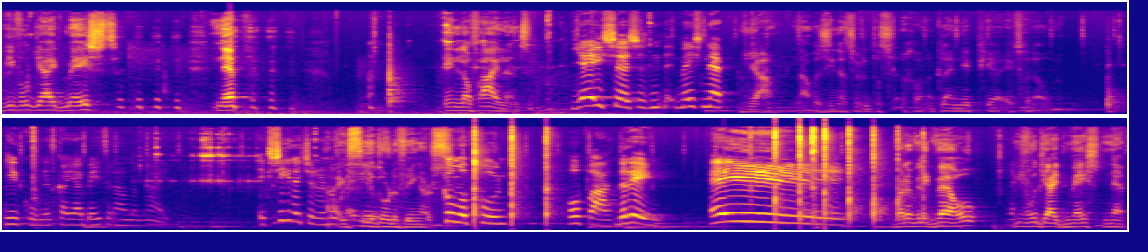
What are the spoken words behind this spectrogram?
Wie vond jij het meest nep in Love Island? Jezus, het meest nep. Ja, nou we zien natuurlijk dat ze gewoon een klein nipje heeft genomen. Hier Koen, dit kan jij beter aan dan mij. Ik zie dat je er nog ik een zie het wilt. door de vingers. Kom op Koen. Hoppa, erin. Hey! Maar dan wil ik wel, wie vond jij het meest nep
